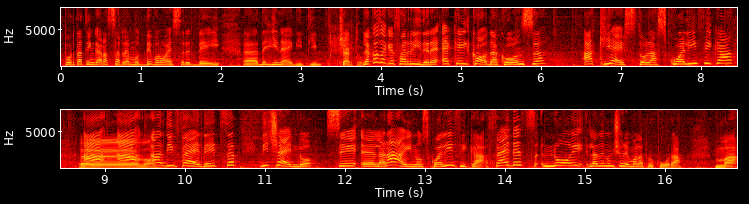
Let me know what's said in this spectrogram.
portate in gara a Sanremo devono essere dei, eh, degli inediti. Certo La cosa che fa ridere è che il Kodakons ha chiesto la squalifica a, Eh, a- va. a di Fedez dicendo se eh, la RAI non squalifica Fedez noi la denunceremo alla procura. Ma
